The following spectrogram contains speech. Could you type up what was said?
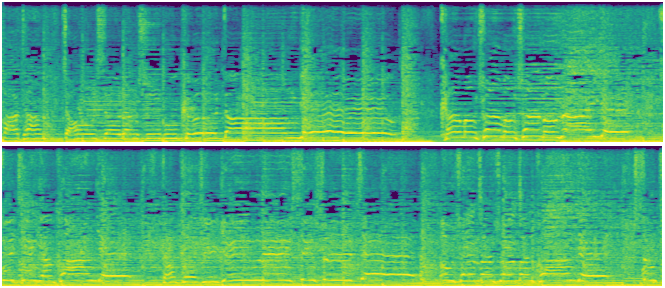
发烫，招销量势不可挡。穿梦穿梦来耶，剧情要狂野，高科技引领新世界。哦，穿梦穿梦狂野，手机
